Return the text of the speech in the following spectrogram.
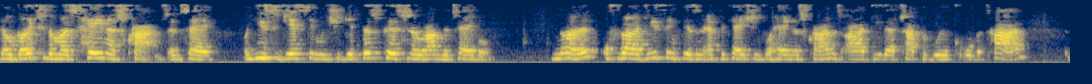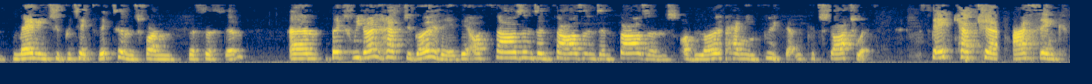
they'll go to the most heinous crimes and say, are you suggesting we should get this person around the table? No, although I do think there's an application for heinous crimes. I do that type of work all the time, mainly to protect victims from the system. Um, but we don't have to go there. There are thousands and thousands and thousands of low-hanging fruit that we could start with. State capture, I think,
